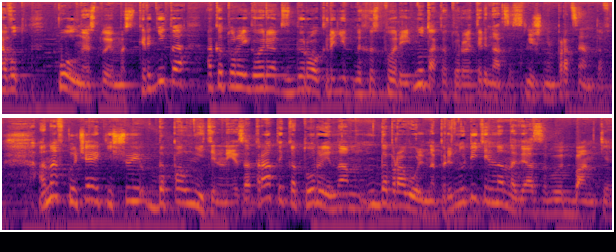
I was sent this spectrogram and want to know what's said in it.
А вот полная стоимость кредита, о которой говорят в бюро кредитных историй, ну та, которая 13 с лишним процентов, она включает еще и дополнительные затраты, которые нам добровольно-принудительно навязывают банки,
